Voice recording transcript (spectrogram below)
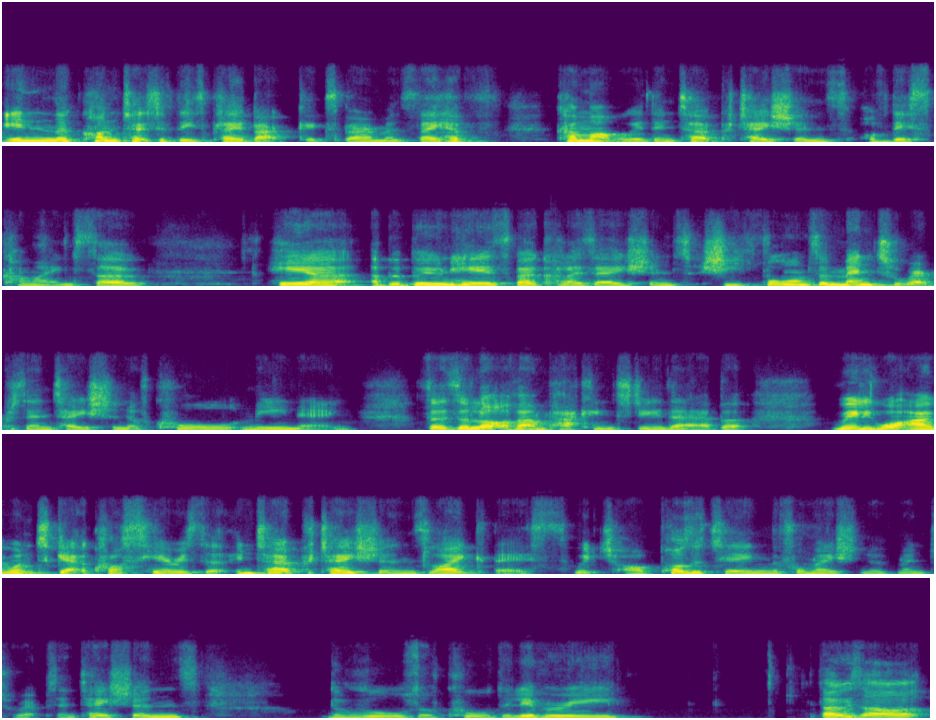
in the context of these playback experiments, they have come up with interpretations of this kind. So here, a baboon hears vocalizations. She forms a mental representation of call meaning. So there's a lot of unpacking to do there. But really, what I want to get across here is that interpretations like this, which are positing the formation of mental representations, the rules of call delivery, those are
